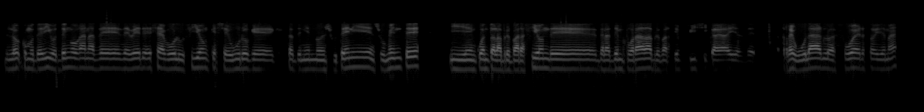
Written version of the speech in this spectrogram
lo, como te digo, tengo ganas de, de ver esa evolución que seguro que, que está teniendo en su tenis, en su mente y en cuanto a la preparación de, de la temporada, preparación física y de regular los esfuerzos y demás,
